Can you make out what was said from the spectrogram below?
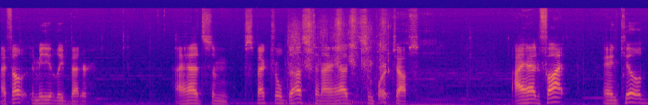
I felt immediately better. I had some spectral dust and I had some pork chops. I had fought and killed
